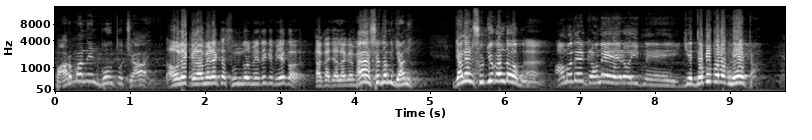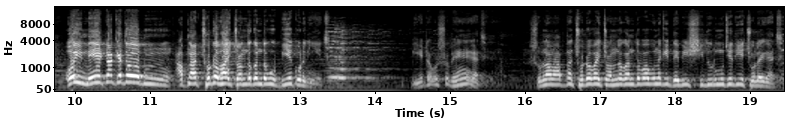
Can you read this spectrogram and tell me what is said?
পার্মানেন্ট বউ তো চাই। তাহলে গ্রামের একটা সুন্দর মেয়েদেরকে বিয়ে কর টাকা যা লাগে হ্যাঁ সে তো আমি জানি। জানেন সূর্যকান্ত বাবু হ্যাঁ। আমাদের গ্রামের ওই মে- যে দেবী বলে মেয়েটা ওই মেয়েটাকে তো আপনার ছোট ভাই চন্দ্রকান্ত বাবু বিয়ে করে নিয়েছে। বিয়েটা অবশ্য ভেঙে গেছে। শুনলাম আপনার ছোট ভাই চন্দ্রকান্ত বাবু নাকি দেবীর সিঁদুর মুছে দিয়ে চলে গেছে।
